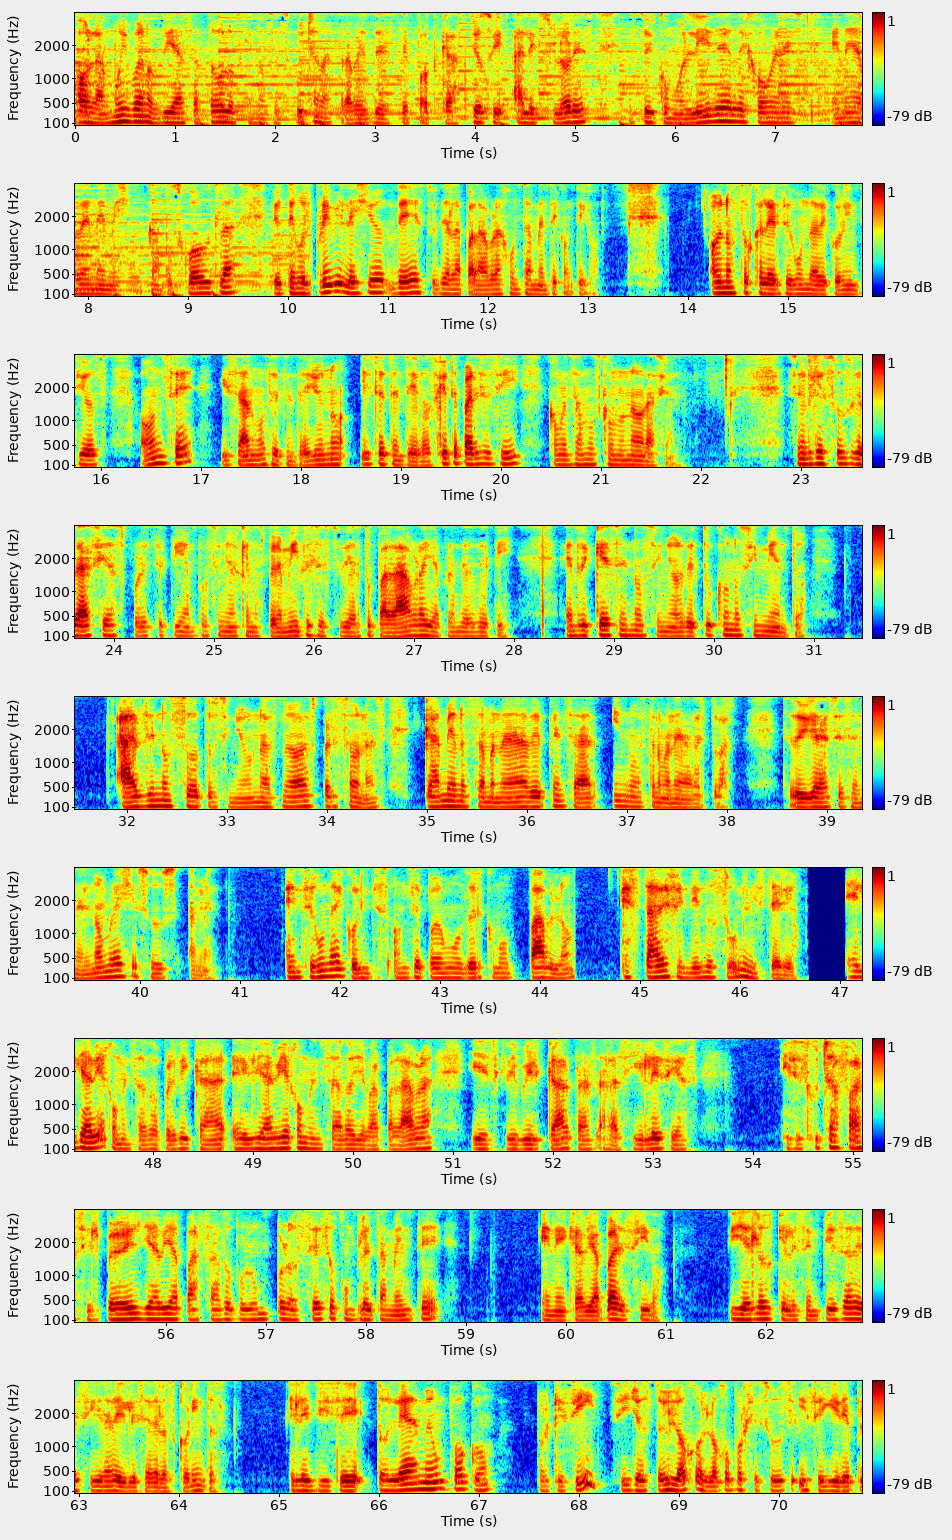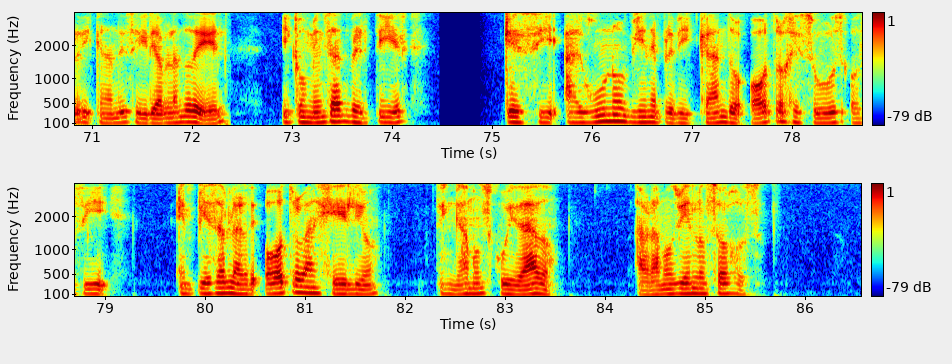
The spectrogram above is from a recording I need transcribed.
Hola, muy buenos días a todos los que nos escuchan a través de este podcast. Yo soy Alex Flores, estoy como líder de jóvenes en RN México Campus Cuautla y hoy tengo el privilegio de estudiar la palabra juntamente contigo. Hoy nos toca leer 2 de Corintios 11 y Salmos 71 y 72. ¿Qué te parece si comenzamos con una oración? Señor Jesús, gracias por este tiempo, Señor, que nos permites estudiar tu palabra y aprender de ti. Enriquecenos, Señor, de tu conocimiento. Haz de nosotros, Señor, unas nuevas personas. Cambia nuestra manera de pensar y nuestra manera de actuar. Te doy gracias en el nombre de Jesús. Amén. En 2 Corintios 11 podemos ver cómo Pablo está defendiendo su ministerio. Él ya había comenzado a predicar, él ya había comenzado a llevar palabra y escribir cartas a las iglesias y se escucha fácil, pero él ya había pasado por un proceso completamente en el que había padecido. Y es lo que les empieza a decir a la iglesia de los Corintios. Él les dice, tolérame un poco, porque sí, sí, yo estoy loco, loco por Jesús y seguiré predicando y seguiré hablando de Él. Y comienza a advertir que si alguno viene predicando otro Jesús o si empieza a hablar de otro evangelio, tengamos cuidado abramos bien los ojos,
